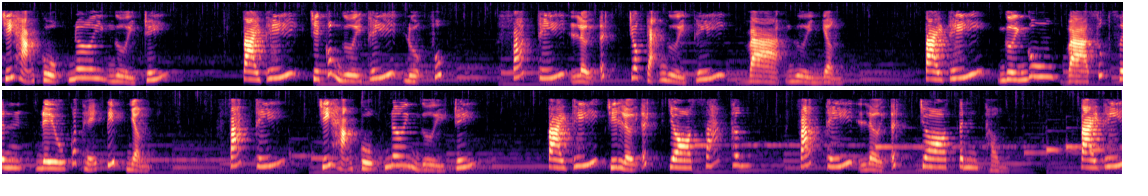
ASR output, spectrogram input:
chỉ hạn cuộc nơi người trí. Tài thí chỉ có người thí được phúc. Pháp thí lợi ích cho cả người thí và người nhận. Tài thí, người ngu và xuất sinh đều có thể tiếp nhận. Pháp thí chỉ hạn cuộc nơi người trí. Tài thí chỉ lợi ích cho xác thân, pháp thí lợi ích cho tinh thần. Tài thí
